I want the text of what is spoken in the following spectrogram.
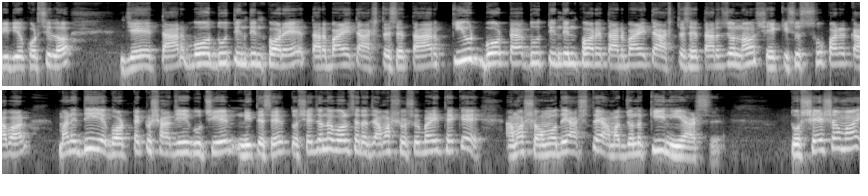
ভিডিও করছিল যে তার বউ দু, তিন দিন পরে তার বাড়িতে আসতেছে, তার কিউট বউটা দু, তিন দিন পরে তার বাড়িতে আসতেছে, তার জন্য সে কিছু সুপার কাবার মানে দিয়ে ঘরটা একটু সাজিয়ে গুছিয়ে নিতেছে। তো সেই জন্য বলছিল যে আমার শ্বশুরবাড়ি থেকে আমার সমদে আসতে আমার জন্য কি নিয়ে আসছে? তো সে সময়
